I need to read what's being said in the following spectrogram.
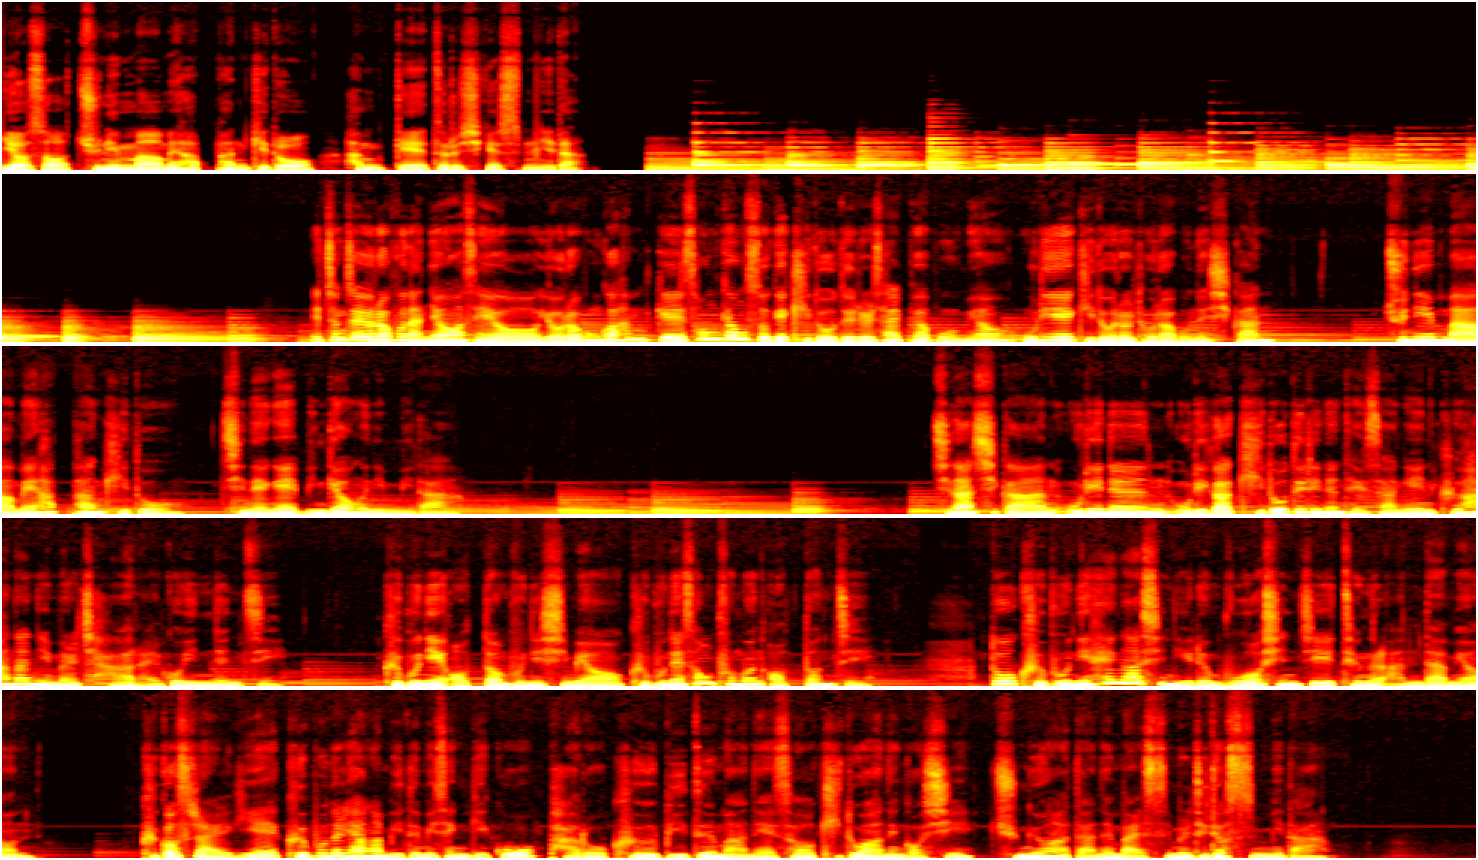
이어서 주님 마음에 합한 기도 함께 들으시겠습니다. 애청자 여러분 안녕하세요. 여러분과 함께 성경 속의 기도들을 살펴보며 우리의 기도를 돌아보는 시간 주님 마음에 합한 기도 진행의 민경은입니다. 지난 시간 우리는 우리가 기도드리는 대상인 그 하나님을 잘 알고 있는지, 그분이 어떤 분이시며 그분의 성품은 어떤지, 또 그분이 행하신 일은 무엇인지 등을 안다면 그것을 알기에 그분을 향한 믿음이 생기고 바로 그 믿음 안에서 기도하는 것이 중요하다는 말씀을 드렸습니다.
